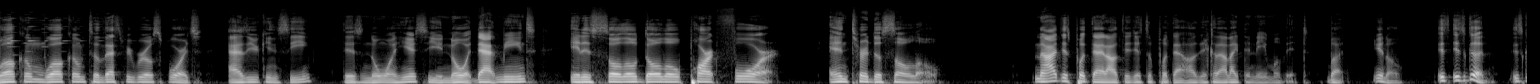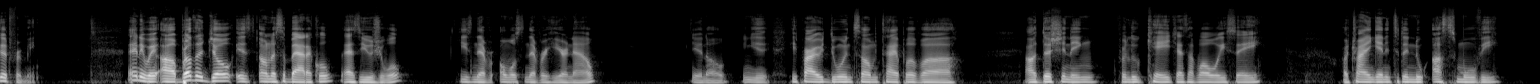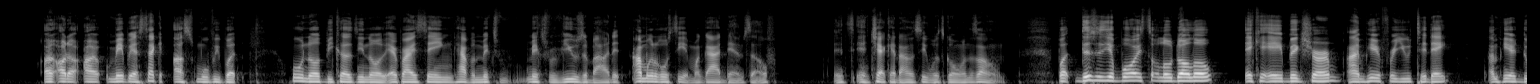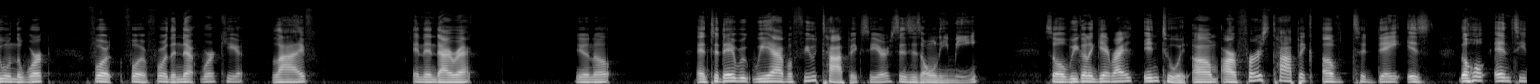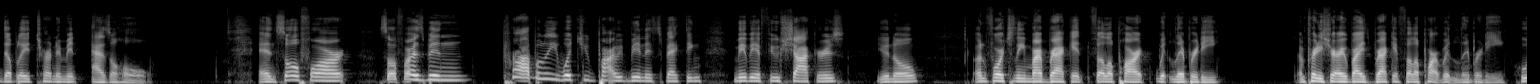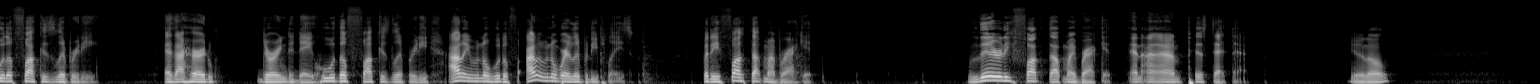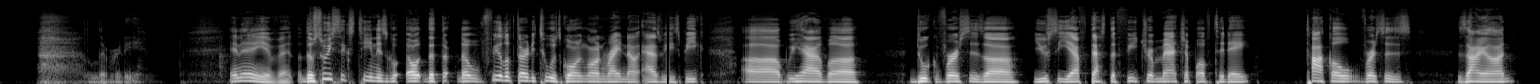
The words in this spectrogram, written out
Welcome, welcome to Let's Be Real Sports. As you can see, there's no one here, so you know what that means. It is Solo Dolo Part 4. Enter the Solo. Now, I just put that out there just to put that out there because I like the name of it. But, you know, it's, it's good. It's good for me. Anyway, uh, Brother Joe is on a sabbatical, as usual. He's never, almost never here now. You know, he, he's probably doing some type of uh, auditioning for Luke Cage, as I've always say, or try and get into the new Us movie, or, or, or maybe a second Us movie. But who knows? Because you know everybody's saying have a mixed mixed reviews about it. I'm gonna go see it my goddamn self and, and check it out and see what's going on. But this is your boy Solo Dolo, aka Big Sherm. I'm here for you today. I'm here doing the work for for for the network here live and indirect. You know, and today we, we have a few topics here since it's only me. So we're gonna get right into it. Um, our first topic of today is the whole NCAA tournament as a whole. And so far, so far it's been probably what you probably been expecting. Maybe a few shockers, you know. Unfortunately, my bracket fell apart with Liberty. I'm pretty sure everybody's bracket fell apart with Liberty. Who the fuck is Liberty? As I heard during the day, who the fuck is Liberty? I don't even know who the I don't even know where Liberty plays. But they fucked up my bracket. Literally fucked up my bracket, and I, I'm pissed at that. You know, Liberty. In any event, the Sweet 16 is go- oh, the th- the field of 32 is going on right now as we speak. Uh, we have uh Duke versus uh UCF. That's the feature matchup of today. Tacko versus Zion.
